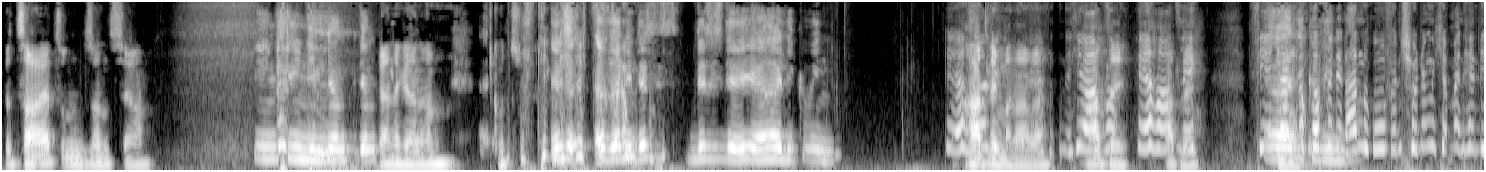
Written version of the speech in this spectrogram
bezahlt und sonst, ja, Vielen, vielen lieben Dank. Danke. gerne, gerne. Gut. Das Also, zusammen. das ist, das ist der Herr Harley Quinn. Herr Hartley, mein Name. Ja, Hartley. Herr Hartley. Hartley. Vielen Dank nochmal für den Anruf. Entschuldigung, ich habe mein Handy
